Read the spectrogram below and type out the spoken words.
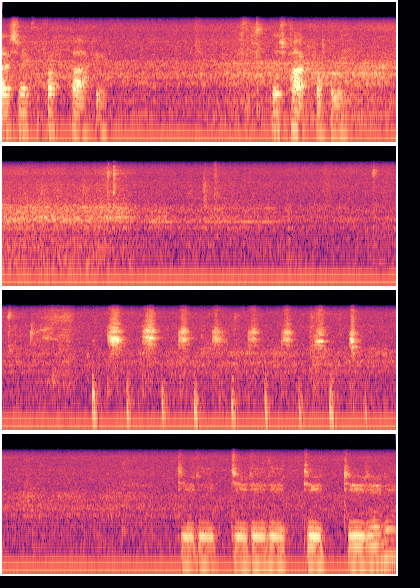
Let's make a proper parking. Let's park properly. Do do do do do do do do do.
